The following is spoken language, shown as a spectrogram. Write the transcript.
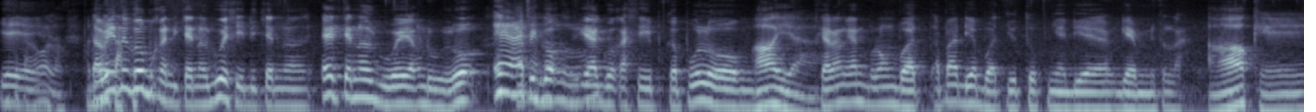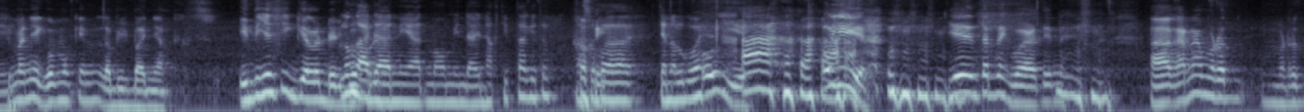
Iya, iya. Iya. Padahal Tapi itu gue bukan di channel gue sih, di channel eh channel gue yang dulu. Iya, Tapi gue ya gue kasih ke Pulung. Oh iya. Sekarang kan Pulung buat apa dia buat YouTube-nya dia game itulah. Oke. Cuman ya gue mungkin lebih banyak intinya sih kalau dari Lu nggak ada niat mau mindahin hak cipta gitu masuk ke channel gue? Oh iya. Ah. Oh iya. iya. Iya ntar deh gue artiin Eh, karena menurut menurut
